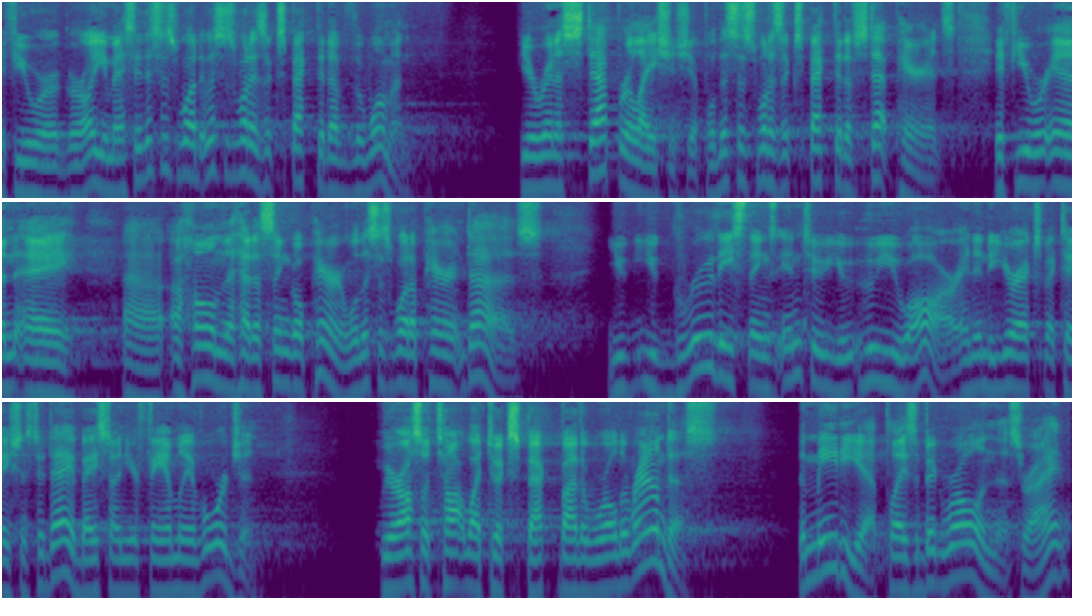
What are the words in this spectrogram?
If you were a girl, you may say, This is what, this is what is expected of the woman. If you were in a step relationship, well, this is what is expected of step parents. If you were in a, uh, a home that had a single parent, well, this is what a parent does. You, you grew these things into you, who you are and into your expectations today based on your family of origin. We are also taught what to expect by the world around us. The media plays a big role in this, right?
